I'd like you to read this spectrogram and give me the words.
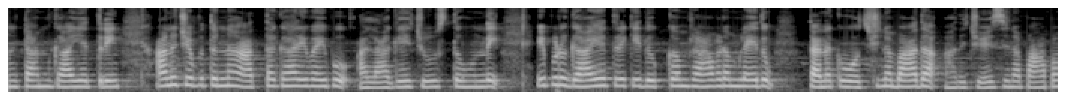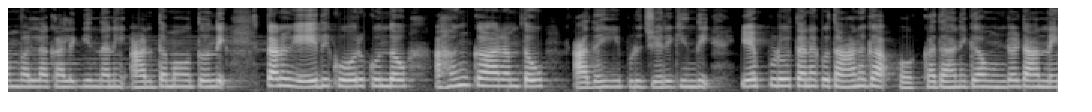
ఉంటాం గాయత్రి అని చెబుతున్న అత్తగారి వైపు అలాగే చూస్తూ ఉంది. ఇప్పుడు గాయత్రికి దుఃఖం రావడం లేదు. తనకు వచ్చిన బాధ అది చేసి చేసిన పాపం వల్ల కలిగిందని అర్థమవుతుంది. తను ఏది కోరుకుందో అహంకారంతో అదే ఇప్పుడు జరిగింది. ఎప్పుడు తనకు తానుగా ఒక్కదానిగా ఉండటాన్ని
